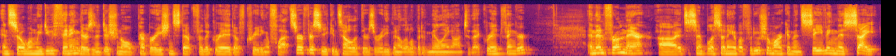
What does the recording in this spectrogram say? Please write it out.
And so when we do thinning, there's an additional preparation step for the grid of creating a flat surface. So you can tell that there's already been a little bit of milling onto that grid finger. And then from there, uh, it's as simple as setting up a fiducial mark and then saving this site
